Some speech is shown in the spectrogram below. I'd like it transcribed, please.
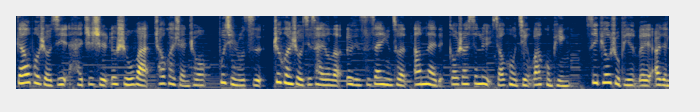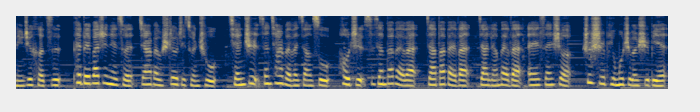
该 OPPO 手机还支持六十五瓦超快闪充。不仅如此，这款手机采用了六点四三英寸 AMOLED 高刷新率小孔径挖孔屏，CPU 主频为二点零 G 赫兹，配备八 G 内存加二百五十六 G 存储。前置三千二百万像素，后置四千八百万加八百万加两百万 AI 三摄，支持屏幕指纹识别。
